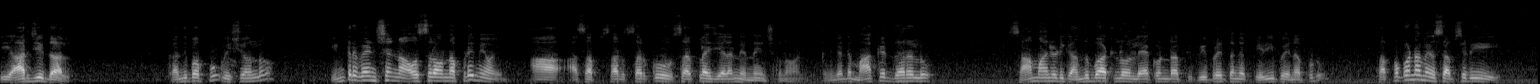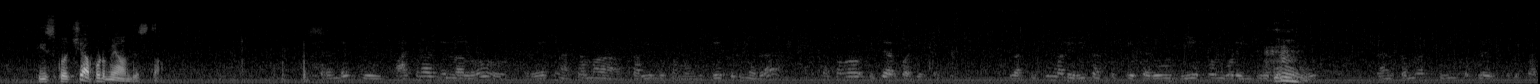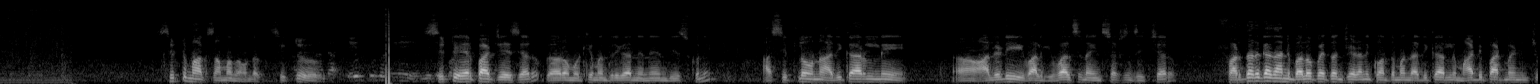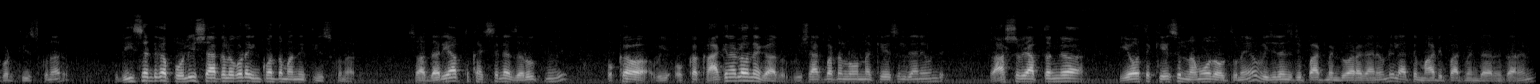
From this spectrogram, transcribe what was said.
ఈ ఆర్జీ దాల్ కందిపప్పు విషయంలో ఇంటర్వెన్షన్ అవసరం ఉన్నప్పుడే మేము ఆ- సబ్- సర్- సరుకు సప్లై చేయాలని నిర్ణయించుకున్నామండి. ఎందుకంటే మార్కెట్ ధరలు సామాన్యుడికి అందుబాటులో లేకుండా విపరీతంగా పెరిగిపోయినప్పుడు తప్పకుండా మేము సబ్సిడీ తీసుకొచ్చి అప్పుడు మేము అందిస్తాం. అంటే సిట్ మాకు సంబంధం ఉండదు. సిట్టు సిట్ ఏర్పాటు చేశారు. గౌరవ ముఖ్యమంత్రి గారు నిర్ణయం తీసుకుని ఆ సిట్లో ఉన్న అధికారుల్ని ఆల్రెడీ వాళ్ళకి ఇవ్వాల్సిన ఇన్స్ట్రక్షన్స్ ఇచ్చారు. ఫర్దర్గా దాన్ని బలోపేతం చేయడానికి కొంతమంది అధికారులు మా డిపార్ట్మెంట్ నుంచి కూడా తీసుకున్నారు. రీసెంట్గా పోలీస్ శాఖలో కూడా ఇంకొంతమందిని తీసుకున్నారు. సో ఆ దర్యాప్తు ఖచ్చితంగా జరుగుతుంది. ఒక్క ఒక్క కాకినాడలోనే కాదు విశాఖపట్నంలో ఉన్న కేసులు కానివ్వండి రాష్ట్ర వ్యాప్తంగా ఏవైతే కేసులు నమోదు అవుతున్నాయో విజిలెన్స్ డిపార్ట్మెంట్ ద్వారా కానివ్వండి లేకపోతే మా డిపార్ట్మెంట్ ద్వారా కానివ్వండి.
